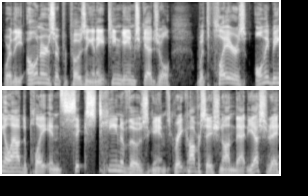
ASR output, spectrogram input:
where the owners are proposing an 18 game schedule with players only being allowed to play in 16 of those games. Great conversation on that yesterday.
